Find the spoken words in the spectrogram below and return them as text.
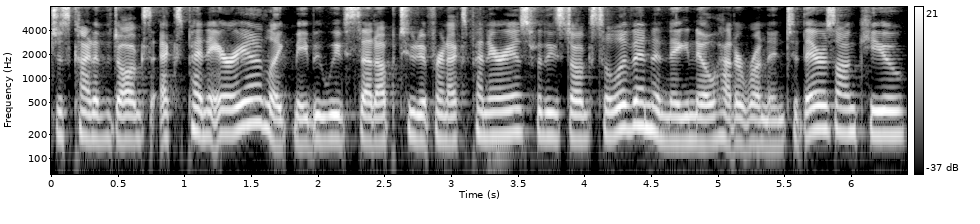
just kind of the dog's X pen area. Like maybe we've set up two different X pen areas for these dogs to live in and they know how to run into theirs on cue.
